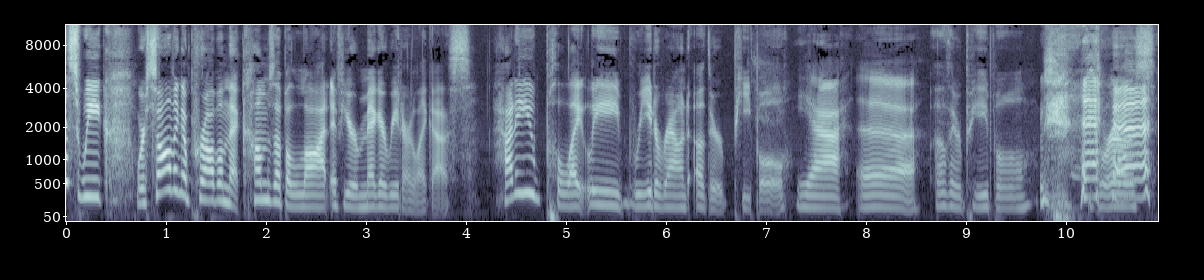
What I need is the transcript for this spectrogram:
This week, we're solving a problem that comes up a lot if you're a mega reader like us. How do you politely read around other people? Yeah. Uh. Other people. Gross.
